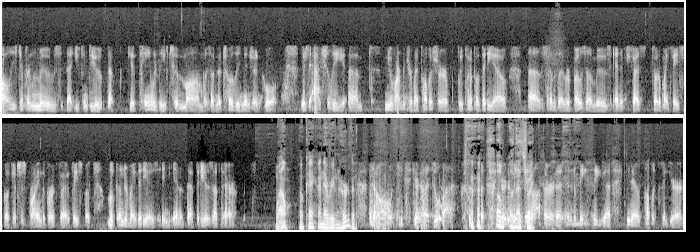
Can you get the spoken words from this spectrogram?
all these different moves that you can do that give pain relief to mom with them. They're totally ninja and cool. There's actually um, New Harbinger, my publisher, we put up a video of some of the Rebozo moves. And if you guys go to my Facebook, it's just Brian the Birth Guy on Facebook. Look under my videos, and, and that video is up there. Wow. Okay. I never even heard of it. No, you're not a doula. oh, you're an oh, that's right. Author and, a, and an amazing, uh, you know, public figure.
